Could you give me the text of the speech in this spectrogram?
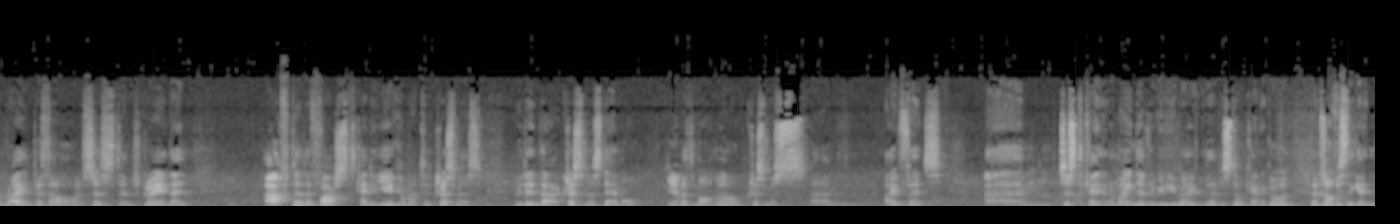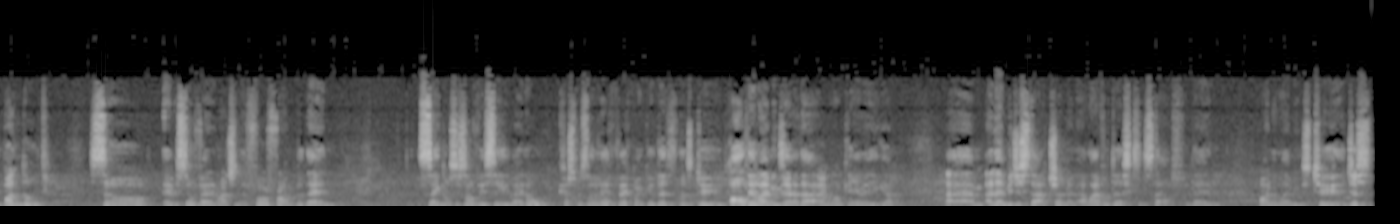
a ride with it all. It's just, it was great. And then after the first kind of year coming up to Christmas, we did that Christmas demo Yeah. with them all in the little Christmas um, outfits, um, just to kind of remind everybody about that it was still kind of going. It was obviously getting bundled, so it was still very much in the forefront. But then Psygnosis obviously went, oh, Christmas, they're, they're quite good. Let's, let's do Holiday Lemmings out of that. Okay, there you go. Um, and then we just started churning out level discs and stuff. And then on to Lemmings 2. Just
